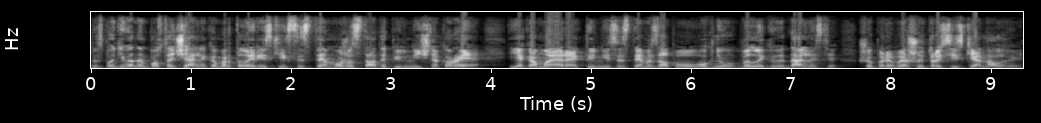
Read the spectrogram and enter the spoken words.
Несподіваним постачальником артилерійських систем може стати Північна Корея, яка має реактивні системи залпового вогню великої дальності, що перевершують російські аналоги.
